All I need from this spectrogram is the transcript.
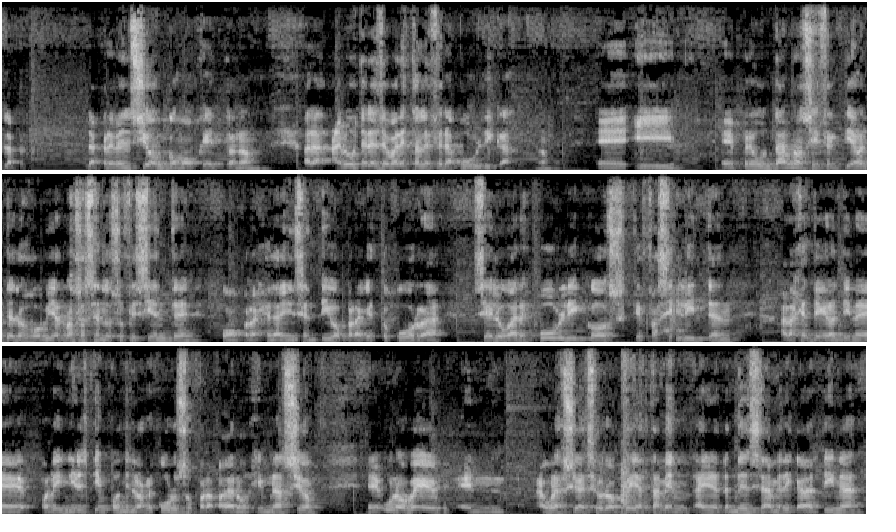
la, prevención como objeto, ¿no? Ahora, a mí me gustaría llevar esto a la esfera pública, y preguntarnos si efectivamente los gobiernos hacen lo suficiente como para generar incentivos para que esto ocurra, si hay lugares públicos que faciliten a la gente que no tiene por ahí ni el tiempo ni los recursos para pagar un gimnasio. uno ve en algunas ciudades europeas, también hay una tendencia en América Latina,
